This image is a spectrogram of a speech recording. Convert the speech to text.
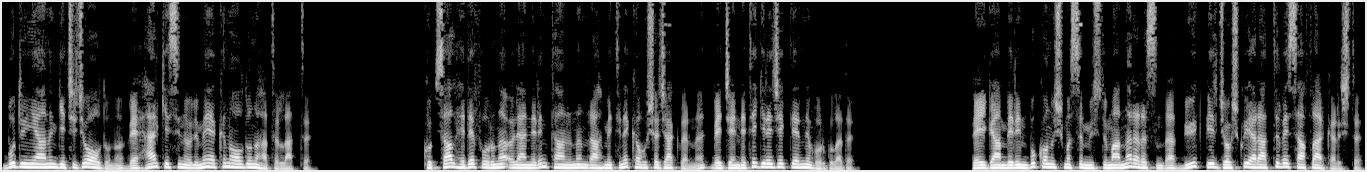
Bu dünyanın geçici olduğunu ve herkesin ölüme yakın olduğunu hatırlattı. Kutsal hedef uğruna ölenlerin Tanrı'nın rahmetine kavuşacaklarını ve cennete gireceklerini vurguladı. Peygamberin bu konuşması Müslümanlar arasında büyük bir coşku yarattı ve saflar karıştı.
